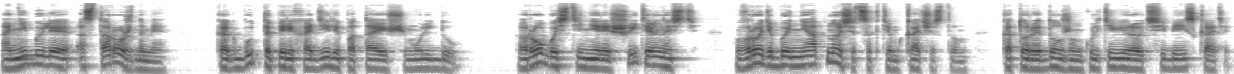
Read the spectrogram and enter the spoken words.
Они были осторожными, как будто переходили по тающему льду. Робость и нерешительность вроде бы не относятся к тем качествам, которые должен культивировать в себе искатель.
